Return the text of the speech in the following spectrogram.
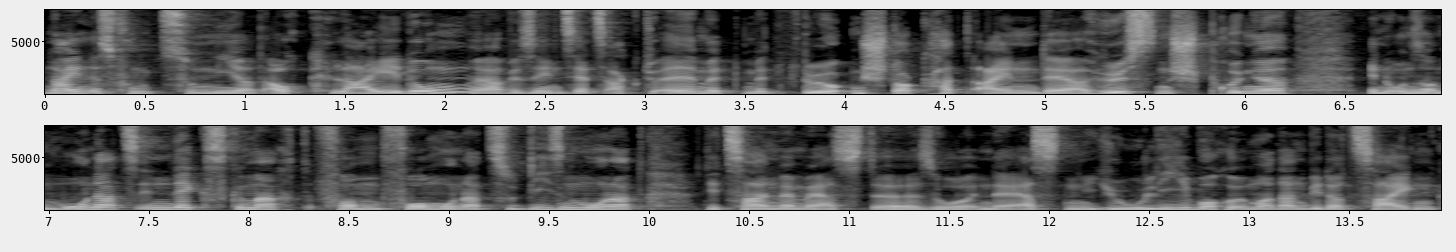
Nein, es funktioniert. Auch Kleidung, ja, wir sehen es jetzt aktuell mit, mit Birkenstock, hat einen der höchsten Sprünge in unserem Monatsindex gemacht, vom Vormonat zu diesem Monat. Die Zahlen werden wir erst äh, so in der ersten Juli-Woche immer dann wieder zeigen.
